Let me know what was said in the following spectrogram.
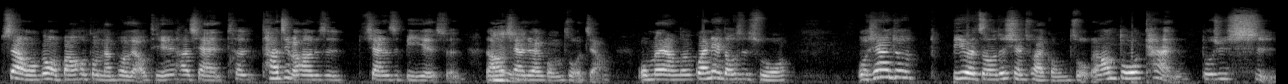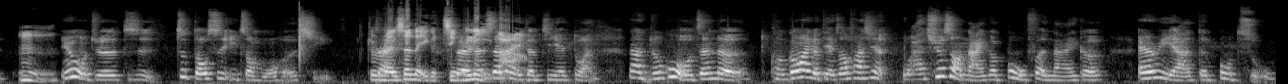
像我跟我爸或跟我男朋友聊天，因为他现在他他基本上就是现在是毕业生，然后现在就在工作这样。我们两个观念都是说，我现在就毕业之后就先出来工作，然后多看多去试，嗯，因为我觉得就是这都是一种磨合期，就人生的一个经对历人生的一个。阶段。那如果我真的可能工到一个点之后，发现我还缺少哪一个部分、哪一个 area 的不足，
